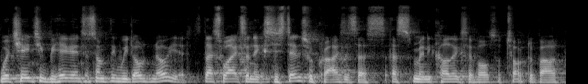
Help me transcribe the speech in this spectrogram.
we're changing behavior into something we don't know yet. That's why it's an existential crisis, as, as many colleagues have also talked about.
